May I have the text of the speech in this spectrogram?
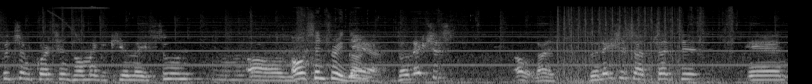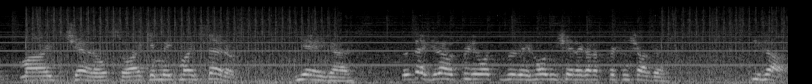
Put some questions. I'll make a Q&A soon. Um, oh, century gun. yeah, donations. Oh, nice. Donations are accepted in my channel, so I can make my setup. Yay, guys. So thank you. That was pretty much today. Holy shit, I got a freaking shotgun. Peace out.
